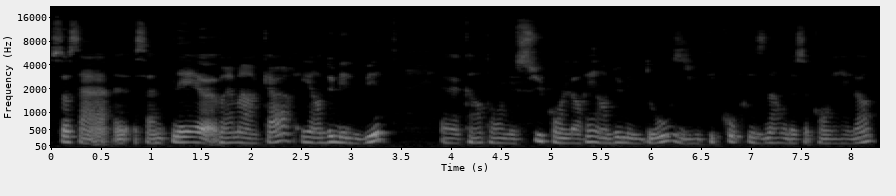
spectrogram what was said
ça, ça, euh, ça me tenait vraiment à cœur. Et en 2008, euh, quand on a su qu'on l'aurait en 2012, j'ai été coprésidente de ce congrès-là.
